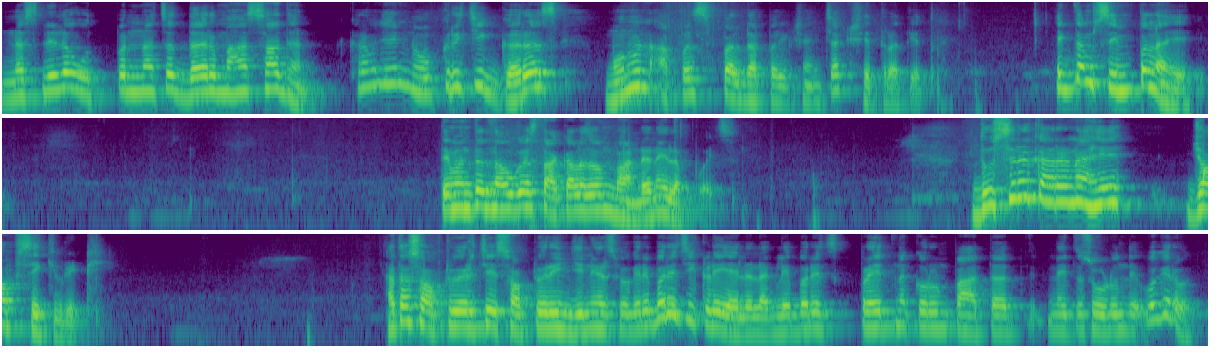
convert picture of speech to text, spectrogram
नसलेलं उत्पन्नाचं दरमहा साधन खरं म्हणजे नोकरीची गरज म्हणून आपण स्पर्धा परीक्षांच्या क्षेत्रात येतो. एकदम सिंपल आहे. ते म्हणतात नवगस ताकाला जाऊन भांडं नाही लपवायचं. दुसरं कारण आहे जॉब सिक्युरिटी आता सॉफ्टवेअरचे सॉफ्टवेअर इंजिनियर्स वगैरे बरेच इकडे यायला लागले बरेच प्रयत्न करून पाहतात नाही तर सोडून दे वगैरे वगैरे.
